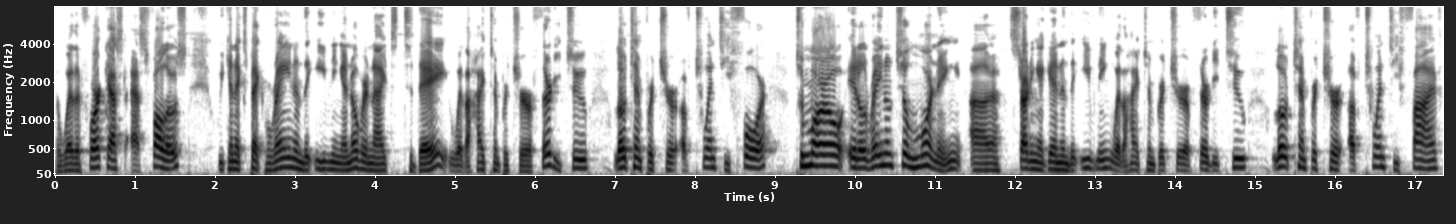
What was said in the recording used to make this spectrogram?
The weather forecast as follows We can expect rain in the evening and overnight today with a high temperature of 32, low temperature of 24. Tomorrow it'll rain until morning, uh, starting again in the evening with a high temperature of 32, low temperature of 25.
